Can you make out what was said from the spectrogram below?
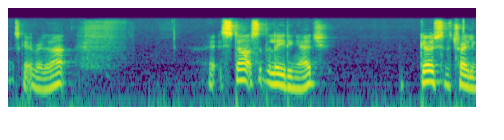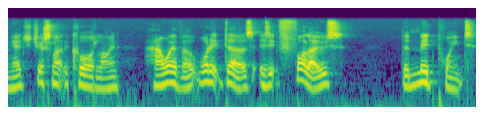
let's get rid of that. It starts at the leading edge goes to the trailing edge just like the chord line. However what it does is it follows the midpoint.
